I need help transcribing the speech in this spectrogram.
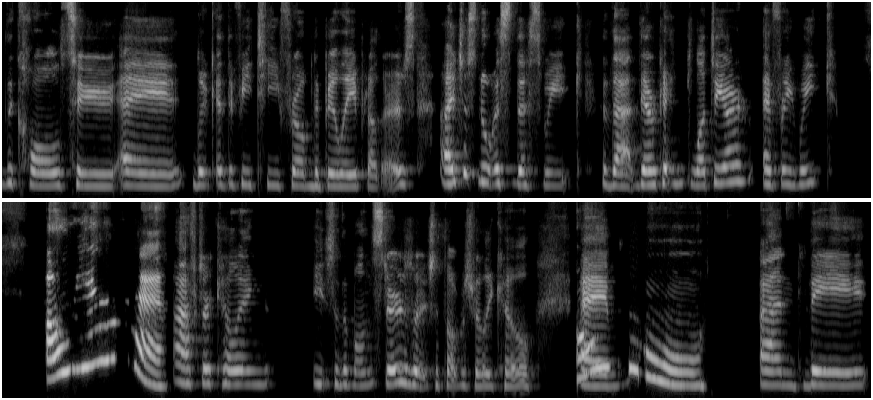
the call to uh, look at the VT from the Boulet brothers. I just noticed this week that they're getting bloodier every week. Oh yeah. After killing each of the monsters, which I thought was really cool. Oh. Um, and they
